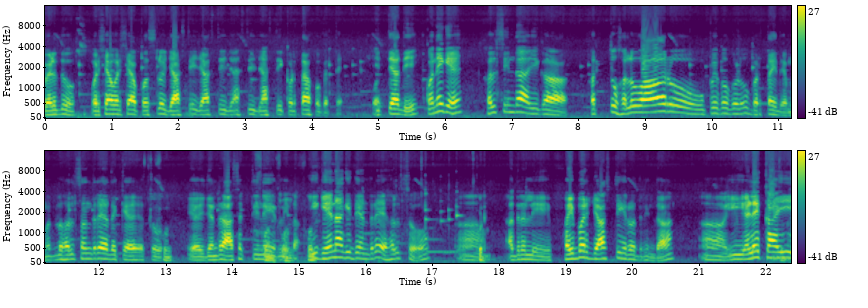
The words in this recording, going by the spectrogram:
ಬೆಳೆದು ವರ್ಷ ವರ್ಷ ಫಸಲು ಜಾಸ್ತಿ ಜಾಸ್ತಿ ಜಾಸ್ತಿ ಜಾಸ್ತಿ ಕೊಡ್ತಾ ಹೋಗುತ್ತೆ. ಇತ್ಯಾದಿ. ಕೊನೆಗೆ ಹಲಸಿಂದ ಈಗ ಹತ್ತು ಹಲವಾರು ಉಪಯೋಗಗಳು ಬರ್ತಾ ಇದೆ. ಮೊದಲು ಹಲಸಂದ್ರೆ ಅದಕ್ಕೆ ಜನರ ಆಸಕ್ತಿನೇ ಇರಲಿಲ್ಲ. ಈಗ ಏನಾಗಿದೆ ಅಂದರೆ ಹಲಸು ಅದರಲ್ಲಿ ಫೈಬರ್ ಜಾಸ್ತಿ ಇರೋದ್ರಿಂದ ಈ ಎಳೆಕಾಯಿ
